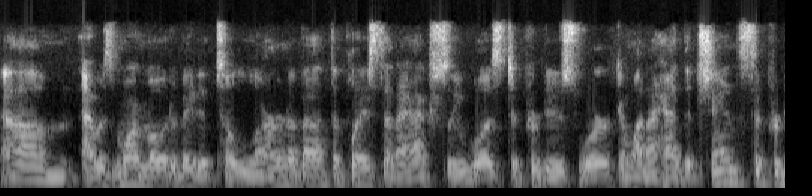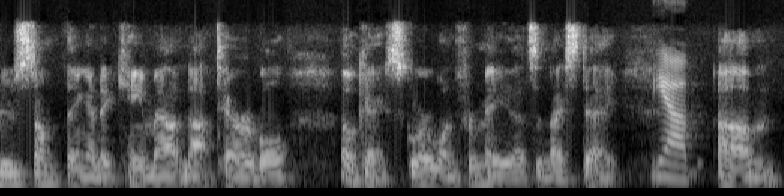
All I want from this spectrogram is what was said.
Um, I was more motivated to learn about the place than I actually was to produce work. And when I had the chance to produce something and it came out not terrible, okay, score one for me. That's a nice day. Yeah. Um,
